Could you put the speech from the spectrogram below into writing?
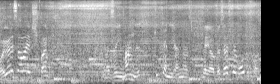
Holger ist aber entspannt. Ja, was soll ich machen? Das geht ja nicht anders. Naja, besser als beim Autofahren.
